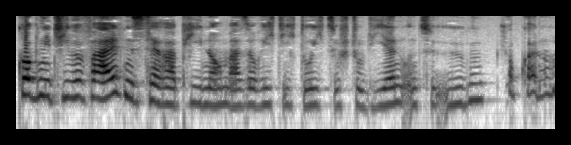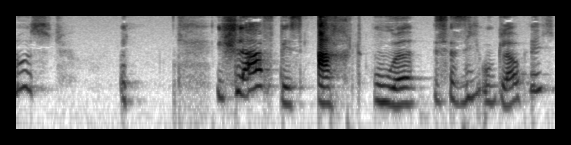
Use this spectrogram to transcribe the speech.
kognitive Verhaltenstherapie noch mal so richtig durchzustudieren und zu üben. Ich habe keine Lust. Ich schlafe bis 8 Uhr. Ist das nicht unglaublich?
